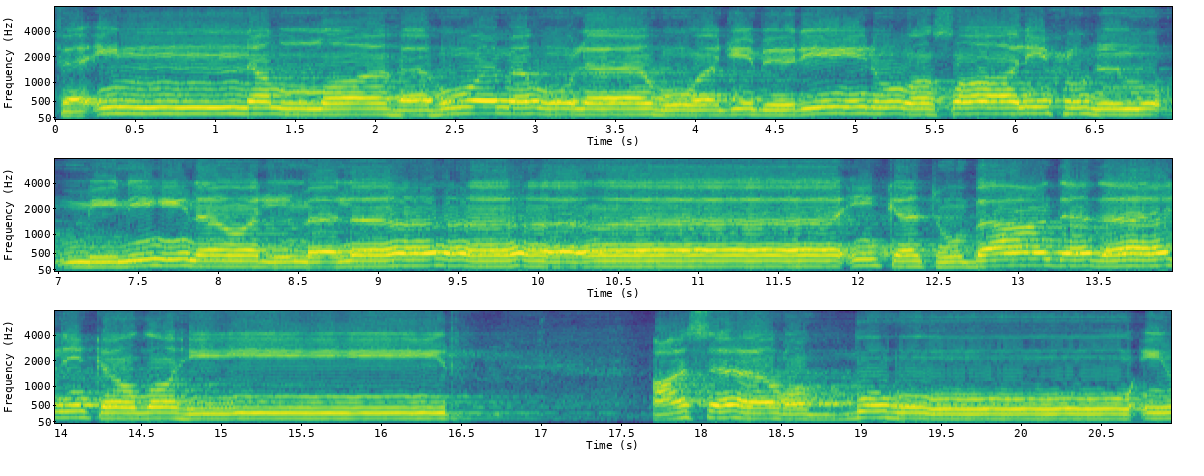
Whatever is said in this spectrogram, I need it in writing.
فإن الله هو مولاه وجبريل وصالح المؤمنين والملائكة بعد ذلك ظهير. عسى ربه إن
